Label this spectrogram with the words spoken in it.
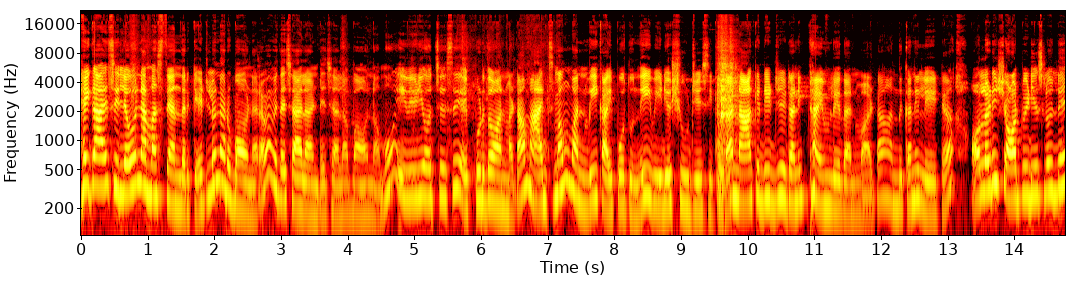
హే గాయ్స్ హలో నమస్తే అందరికి. ఎట్లున్నారు? బాగున్నారా? మేమైతే చాలా అంటే చాలా బాగున్నాము. ఈ వీడియో వచ్చేసి ఎప్పుడుదో అనమాట మ్యాక్సిమం వన్ వీక్ అయిపోతుంది ఈ వీడియో షూట్ చేసి కూడా. నాకు ఎడిట్ చేయడానికి టైం లేదనమాట అందుకని లేట్. ఆల్రెడీ షార్ట్ వీడియోస్లోనే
